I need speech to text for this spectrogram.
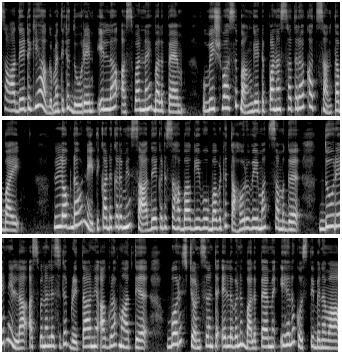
සාදයට ගිය අගමැතිට දූරෙන් ඉල්ලා අස්වන්නයි බලපෑම්. විශ්වාස භංගයට පනස් හතරක් අත්සන් තබයි. ලොක්ඩවුන් නීති කඩ කරමින් සාදයකට සහභාගී වූ බවට තහවුරුවීමත් සමග දූරයෙන් ඉල්ලා අස්වන ලෙසට බ්‍රිතාන්‍ය අග්‍රාමාත්‍ය බොරිස් ජොන්සන්ට එල්ලවන බලපෑම ඉහළ ගොස් තිබෙනවා.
